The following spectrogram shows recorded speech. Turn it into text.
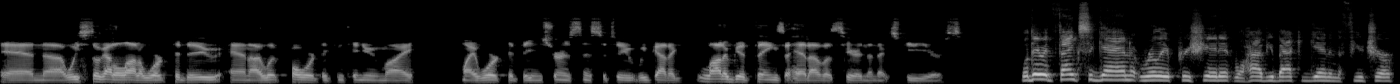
And uh, we still got a lot of work to do. And I look forward to continuing my my work at the Insurance Institute. We've got a lot of good things ahead of us here in the next few years. Well, David, thanks again. Really appreciate it. We'll have you back again in the future.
